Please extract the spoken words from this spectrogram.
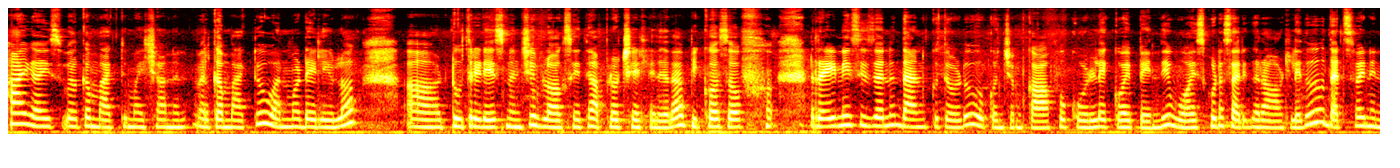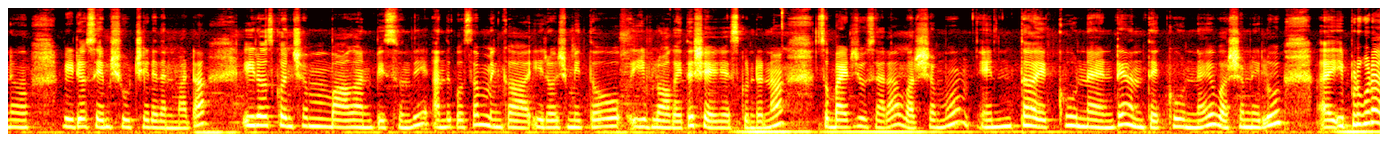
Hi guys welcome back to my channel welcome back to one more daily vlog two three days నుంచి వ్లాగ్స్ అయితే అప్లోడ్ చేయట్లేదు కదా. బికాస్ ఆఫ్ రైనీ సీజన్ దానికి తోడు కొంచెం కాఫ్ కోల్డ్ ఎక్కువైపోయింది. వాయిస్ కూడా సరిగ్గా రావట్లేదు. దట్స్ వై నేను వీడియోస్ ఏం షూట్ చేయలేదన్నమాట. ఈరోజు కొంచెం బాగా అనిపిస్తుంది. అందుకోసం ఇంకా ఈరోజు మీతో ఈ వ్లాగ్ అయితే షేర్ చేసుకుంటున్నా. సో బయట చూసారా? వర్షము ఎంత ఎక్కువ ఉన్నాయంటే అంత ఎక్కువ ఉన్నాయి. వర్షం నీళ్ళు ఇప్పుడు కూడా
